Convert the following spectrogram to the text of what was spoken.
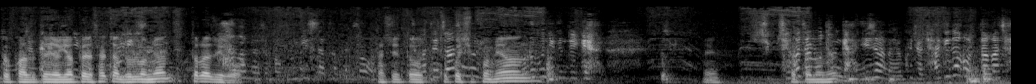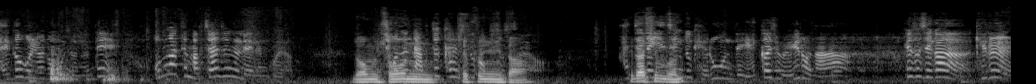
또 받을 때 여기 옆에를 살짝 누르면 떨어지고 다시 또 듣고 싶으면 예, 제가 잘못한 게 아니잖아요. 그죠? 자기가 걷다가 자기가 걸려 넘어졌는데 엄마한테 막 짜증을 내는 거예요. 너무 좋은 제품입니다. 필요하신 분? 인생도 괴로운데 얘까지 왜 이러나. 그래서 제가 걔를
